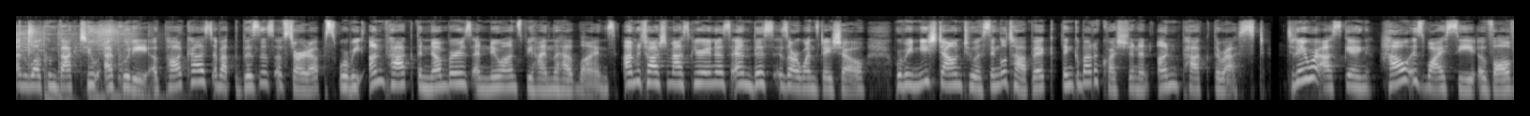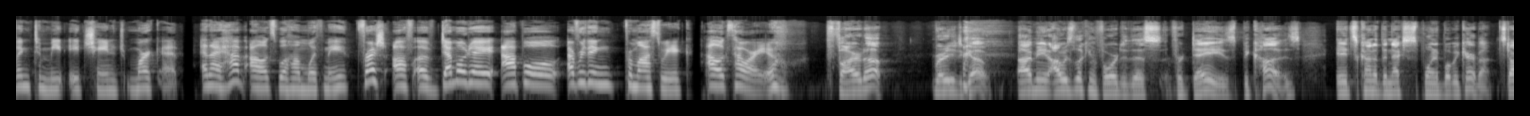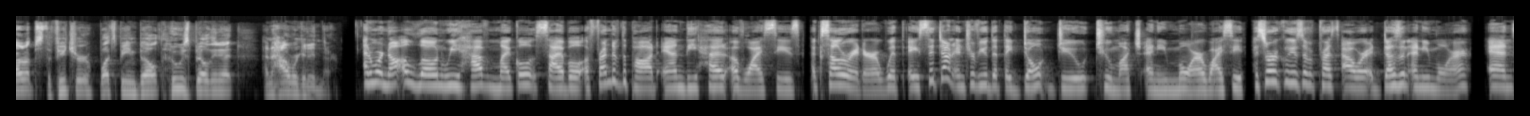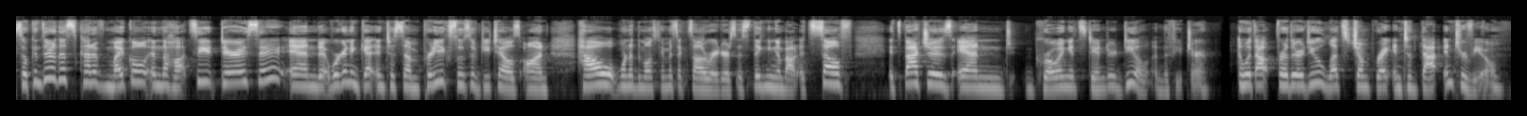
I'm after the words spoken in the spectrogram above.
and welcome back to Equity, a podcast about the business of startups where we unpack the numbers and nuance behind the headlines. I'm Natasha Mascarenhas, and this is our Wednesday show where we niche down to a single topic, think about a question, and unpack the rest. Today, we're asking how is YC evolving to meet a changed market? And I have Alex Wilhelm with me, fresh off of Demo Day, Apple, everything from last week. Alex, how are you? Fired up, ready to go. I mean, I was looking forward to this for days because it's kind of the nexus point of what we care about startups, the future, what's being built, who's building it, and how we're getting there. And we're not alone. We have Michael Seibel, a friend of the pod and the head of YC's Accelerator, with a sit down interview that they don't do too much anymore. YC historically is a press hour, it doesn't anymore. And so consider this kind of Michael in the hot seat, dare I say. And we're going to get into some pretty exclusive details on how one of the most famous accelerators is thinking about itself, its batches, and growing its standard deal in the future. And without further ado, let's jump right into that interview.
